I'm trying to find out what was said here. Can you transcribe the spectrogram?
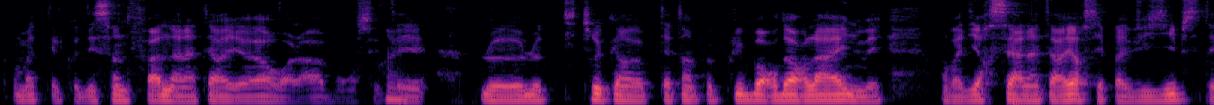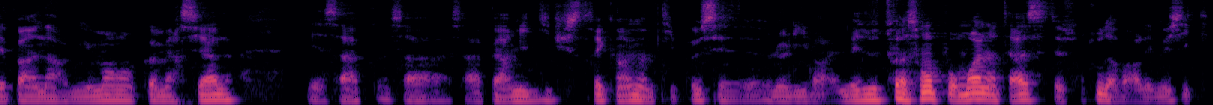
pour mettre quelques dessins de fans à l'intérieur. Voilà, bon, c'était le, petit truc hein, peut-être un peu plus borderline, mais on va dire c'est à l'intérieur, c'est pas visible, c'était pas un argument commercial. Et ça, ça, ça a permis d'illustrer quand même un petit peu le livre. Mais de toute façon, pour moi, l'intérêt, c'était surtout d'avoir les musiques.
